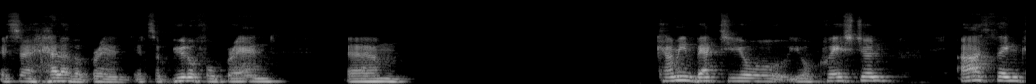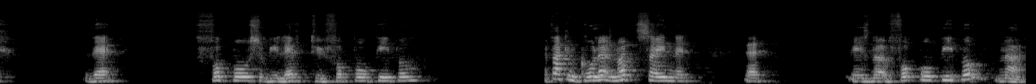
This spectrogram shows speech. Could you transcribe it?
it's a hell of a brand. It's a beautiful brand. Um, coming back to your, your question, I think that football should be left to football people. If I can call it, I'm not saying that that there's no football people. No,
